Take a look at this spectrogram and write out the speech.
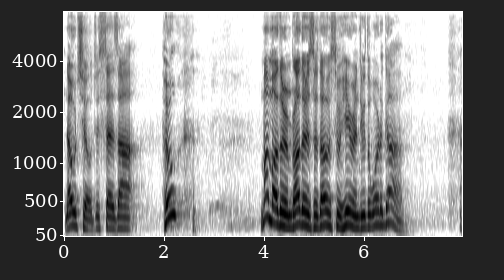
no chill, just says, uh, Who? My mother and brothers are those who hear and do the word of God.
